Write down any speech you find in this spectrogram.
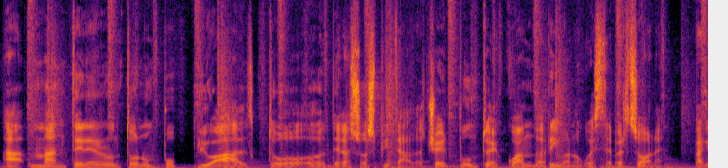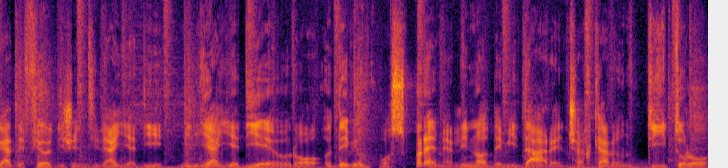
a mantenere un tono un po' più alto eh, della sua ospitata. Cioè il punto è quando arrivano queste persone pagate fior di centinaia di migliaia di euro, devi un po' spremerli, no? Devi dare, cercare un titolo,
